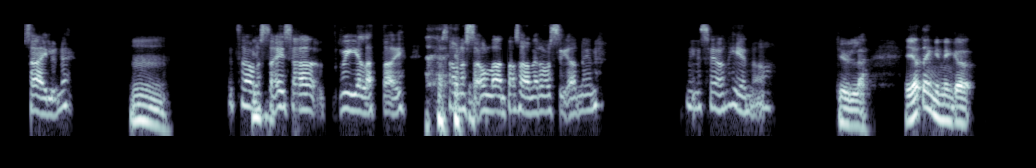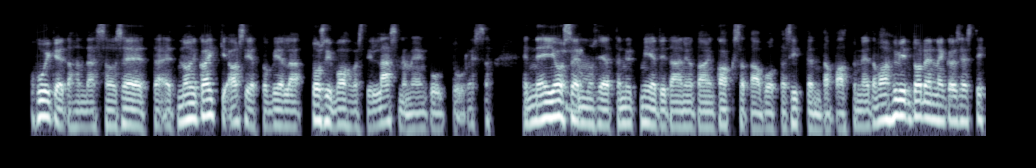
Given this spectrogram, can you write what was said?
säilynyt. Mm. Et saunassa ei saa riidellä tai saunassa ollaan tasaveroisia, niin niin se on hienoa. Kyllä. Ja jotenkin niin huikeetahan tässä on se, että, että noin kaikki asiat on vielä tosi vahvasti läsnä meidän kulttuurissa. Että ne ei ole semmoisia, että nyt mietitään jotain 200 vuotta sitten tapahtuneita, vaan hyvin todennäköisesti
